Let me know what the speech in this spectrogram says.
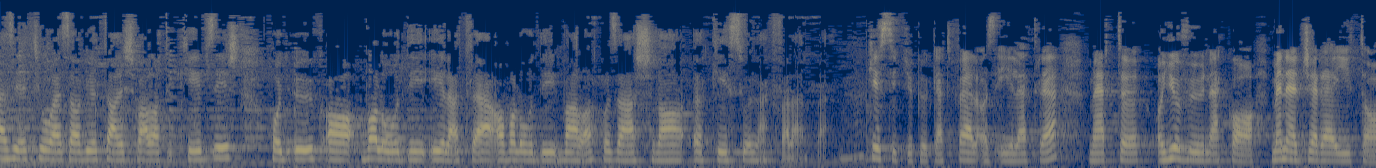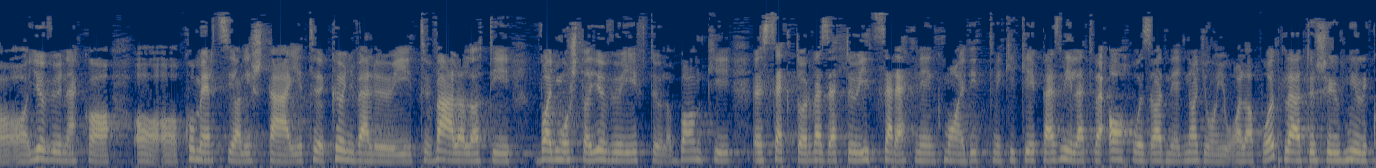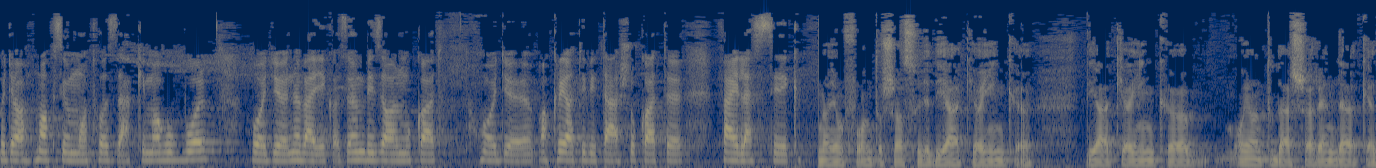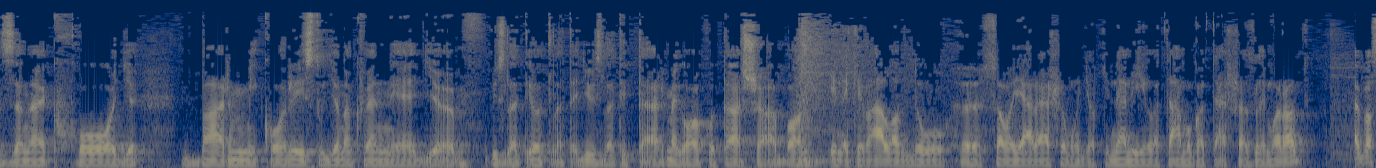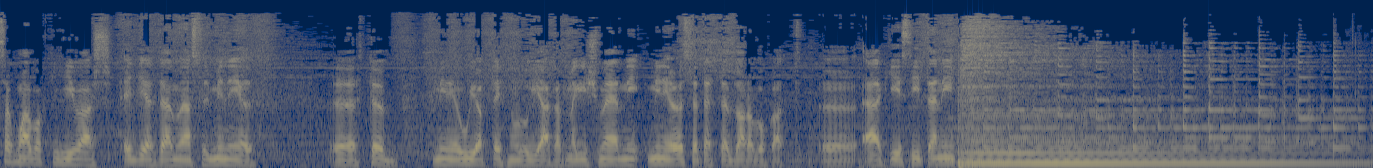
ezért jó ez a virtuális vállalati képzés, hogy ők a valódi életre, a valódi vállalkozásra készülnek fel ebben készítjük őket fel az életre, mert a jövőnek a menedzsereit, a, a jövőnek a, a, a komercialistáit, könyvelőit, vállalati, vagy most a jövő évtől a banki szektor vezetőit szeretnénk majd itt mi kiképezni, illetve ahhoz adni egy nagyon jó alapot. Lehetőségük nyílik, hogy a maximumot hozzák ki magukból, hogy növeljék az önbizalmukat, hogy a kreativitásukat fejleszték. Nagyon fontos az, hogy a diákjaink diákjaink olyan tudással rendelkezzenek, hogy bármikor részt tudjanak venni egy üzleti ötlet, egy üzleti terv megalkotásában. Én nekem állandó szavajárásom, hogy aki nem él a támogatásra, az lemarad. Ebben a szakmában a kihívás egyértelmű az, hogy minél több, minél újabb technológiákat megismerni, minél összetettebb darabokat elkészíteni.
